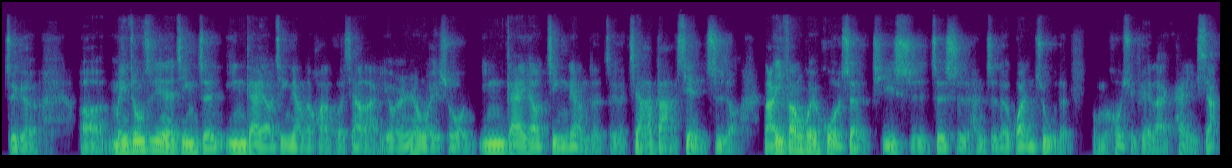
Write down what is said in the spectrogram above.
这个。呃，美中之间的竞争应该要尽量的缓和下来。有人认为说，应该要尽量的这个加大限制哦。哪一方会获胜？其实这是很值得关注的。我们后续可以来看一下。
